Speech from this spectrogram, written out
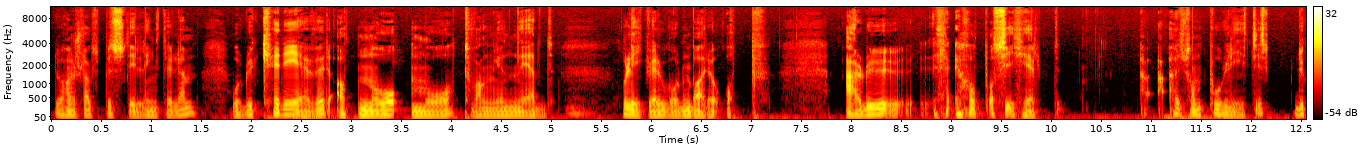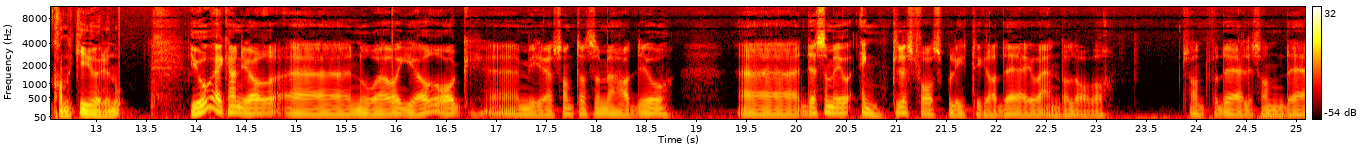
Du har en slags bestilling til dem, hvor du krever at nå må tvangen ned. Og likevel går den bare opp. Er du, jeg holdt på å si helt sånn politisk Du kan ikke gjøre noe? Jo, jeg kan gjøre eh, noe, og jeg gjør òg eh, mye. sånt. Altså, vi hadde jo eh, Det som er jo enklest for oss politikere, det er jo å endre lover. Sant? For det er litt sånn Det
